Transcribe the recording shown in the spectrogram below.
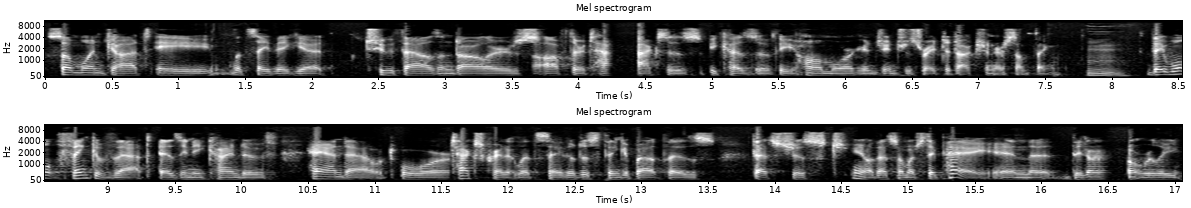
someone got a, let's say they get two thousand dollars off their taxes because of the home mortgage interest rate deduction or something. Hmm. They won't think of that as any kind of handout or tax credit. Let's say they'll just think about that as that's just you know that's how much they pay, and uh, they don't, don't really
